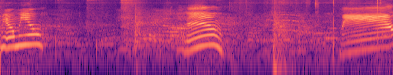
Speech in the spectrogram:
แมวแมวแมวแมว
